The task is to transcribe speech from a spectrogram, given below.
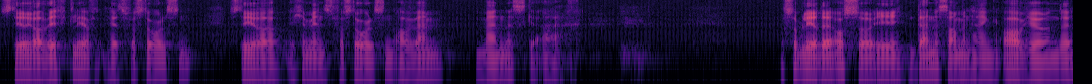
styrer virkelighetsforståelsen, styrer ikke minst forståelsen av hvem mennesket er. Og Så blir det også i denne sammenheng avgjørende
